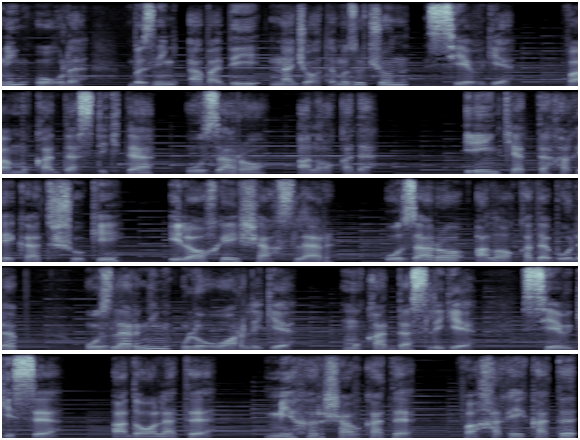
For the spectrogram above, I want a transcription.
uning o'g'li bizning abadiy najotimiz uchun sevgi va muqaddaslikda o'zaro aloqada. Eng katta haqiqat shuki ilohiy shaxslar o'zaro aloqada bo'lib o'zlarining ulug'vorligi muqaddasligi sevgisi adolati mehr shafqati va haqiqati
